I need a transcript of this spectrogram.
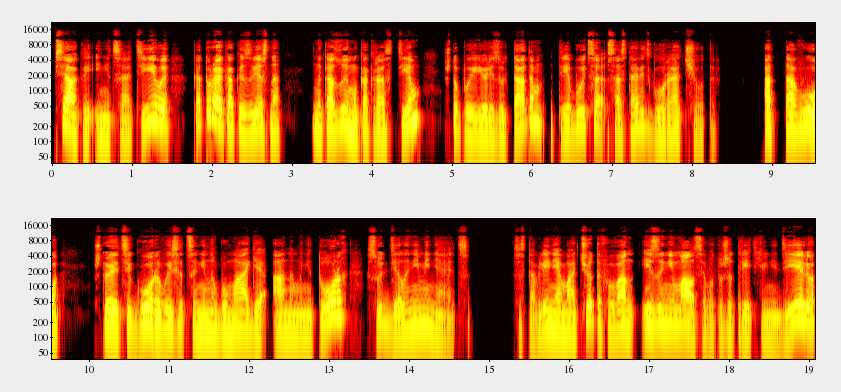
всякой инициативы, которая, как известно, наказуема как раз тем, что по ее результатам требуется составить горы отчетов. От того, что эти горы высятся не на бумаге, а на мониторах, суть дела не меняется. Составлением отчетов Иван и занимался вот уже третью неделю,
